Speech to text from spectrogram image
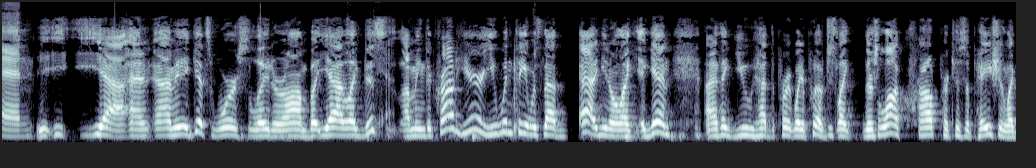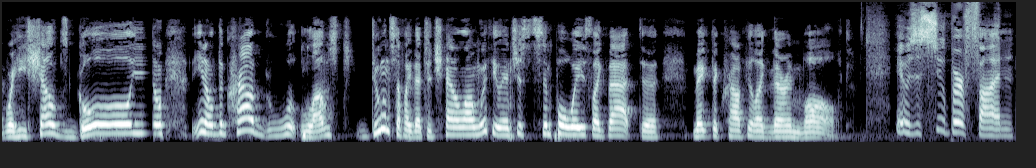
And yeah, and I mean it gets worse later on, but yeah, like this, yeah. I mean the crowd here, you wouldn't think it was that bad, you know. Like again, I think you had the perfect way to put it. Just like there's a lot of crowd participation, like where he shouts "goal," you know, you know the crowd loves doing stuff like that to chant along with you, and it's just simple ways like that to make the crowd feel like they're involved. It was a super fun,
